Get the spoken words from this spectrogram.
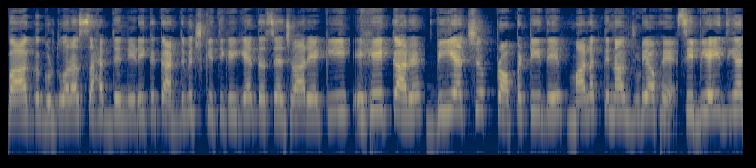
ਬਾਗ ਗੁਰਦੁਆਰਾ ਸਾਹਿਬ ਦੇ ਨੇੜੇ ਇੱਕ ਘਰ ਦੇ ਵਿੱਚ ਕੀਤੀ ਗਈ ਹੈ। ਦੱਸਿਆ ਜਾ ਰਿਹਾ ਹੈ ਕਿ ਇਹ ਘਰ ਬੀਐਚ ਪ੍ਰਾਪਰਟੀ ਦੇ ਮਾਲਕ ਦੇ ਨਾਲ ਜੁੜਿਆ ਹੋਇਆ ਹੈ। ਸੀਬੀਆਈ ਦੀਆਂ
